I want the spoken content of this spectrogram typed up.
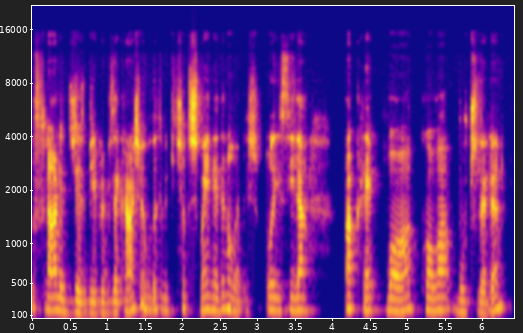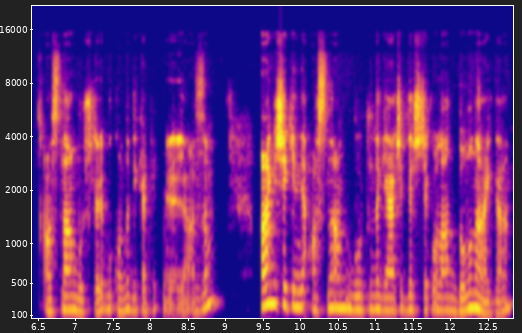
ısrar edeceğiz birbirimize karşı ve bu da tabii ki çatışmaya neden olabilir. Dolayısıyla akrep, boğa, kova burçları, aslan burçları bu konuda dikkat etmeleri lazım. Aynı şekilde aslan burcunda gerçekleşecek olan dolunayda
